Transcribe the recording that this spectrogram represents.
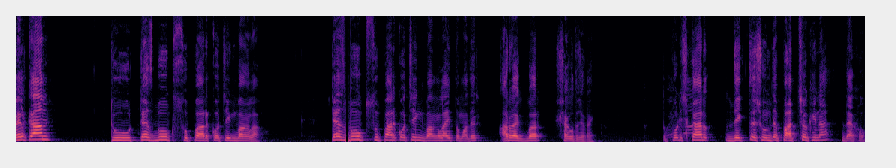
Welcome to textbook super coaching Bangla textbook super coaching বাংলায় তোমাদের আরও একবার স্বাগত জানাই। তো পরিষ্কার দেখতে শুনতে পাচ্ছ কি না দেখো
